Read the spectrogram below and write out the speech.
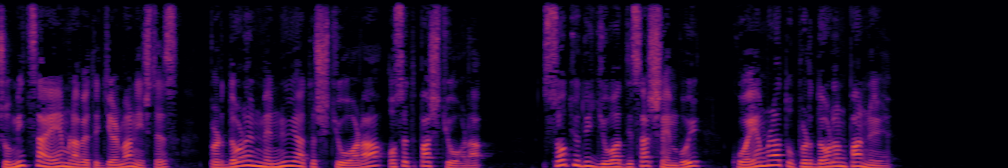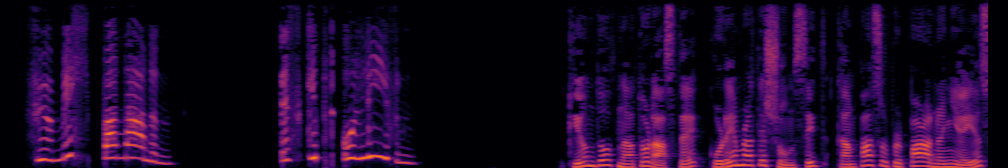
Shumica e emrave të gjermanishtes përdoren me nyja të shquara ose të pashquara. Sot ju dëgjuat disa shembuj ku emrat u përdorën pa nyje. Für mich Bananen. Es gibt Oliven. Kjo ndodh në ato raste kur emrat e shumësit kanë pasur përpara në njëjës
